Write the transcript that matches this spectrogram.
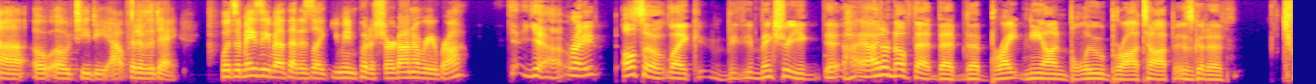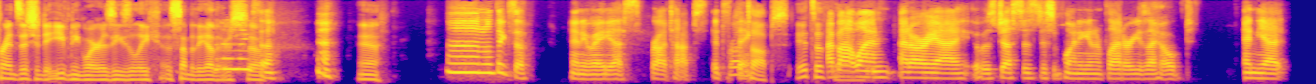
uh, OOTD outfit of the day. What's amazing about that is like, you mean put a shirt on over your bra? Yeah, right. Also, like, make sure you. I I don't know if that that that bright neon blue bra top is going to transition to evening wear as easily as some of the I don't others. think So, so. yeah, Uh, I don't think so. Anyway, yes, bra tops. It's a thing. tops. It's a. I bought one at REI. It was just as disappointing and flattering as I hoped, and yet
